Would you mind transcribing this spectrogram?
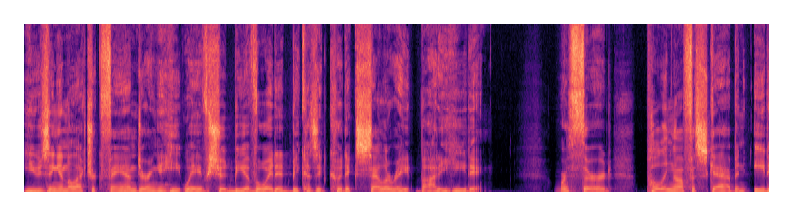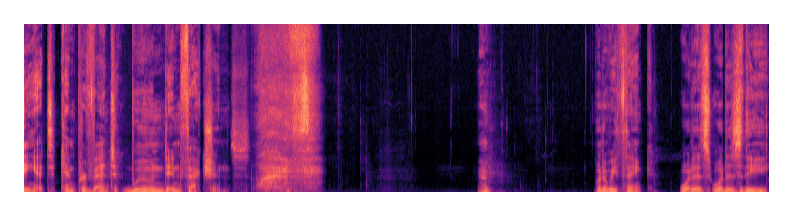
using an electric fan during a heat wave should be avoided because it could accelerate body heating. Or third, pulling off a scab and eating it can prevent wound infections. What? What do we think? What is what is the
